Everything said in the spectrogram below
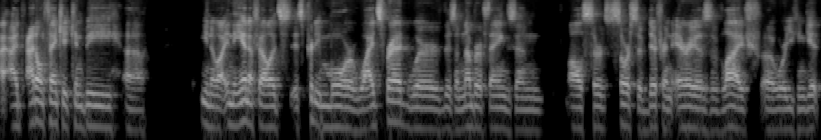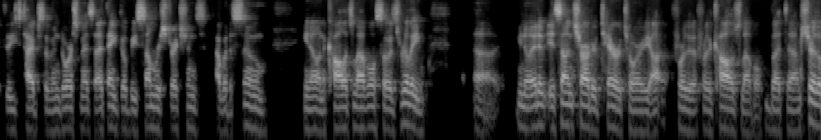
I, I don't think it can be. Uh, you know, in the NFL, it's it's pretty more widespread where there's a number of things and all sorts of different areas of life uh, where you can get these types of endorsements. I think there'll be some restrictions. I would assume, you know, in the college level. So it's really uh, you know, it, it's uncharted territory uh, for the for the college level. But uh, I'm sure there'll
